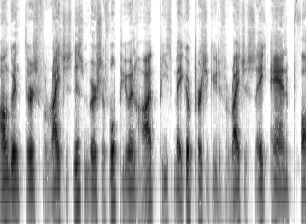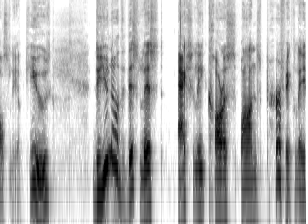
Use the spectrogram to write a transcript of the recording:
hunger and thirst for righteousness, merciful, pure in heart, peacemaker, persecuted for righteousness' sake, and falsely accused, do you know that this list actually corresponds perfectly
